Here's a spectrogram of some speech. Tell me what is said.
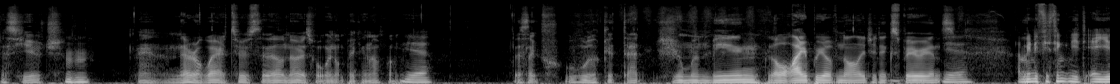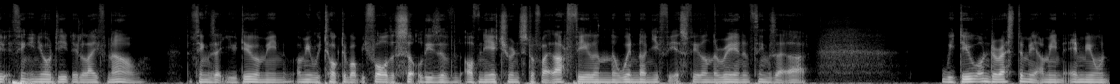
That's huge. hmm Man, and they're aware too, so they'll notice what we're not picking up on. Yeah, It's like, ooh, look at that human being, the library of knowledge and experience. yeah. I mean, if you think you, you think in your day to day life now, the things that you do. I mean, I mean, we talked about before the subtleties of of nature and stuff like that. Feeling the wind on your face, feeling the rain, and things like that. We do underestimate. I mean, in my own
